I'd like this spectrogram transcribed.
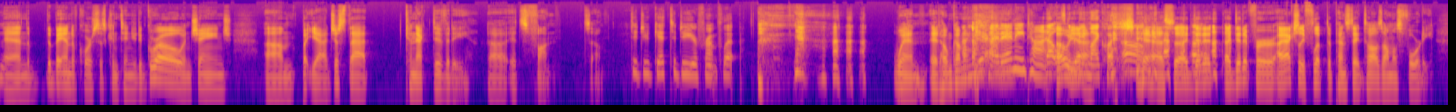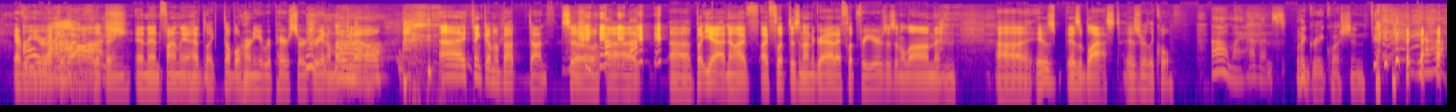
and the, the band of course has continued to grow and change um, but yeah just that connectivity uh, it's fun so Did you get to do your front flip? when at homecoming Yeah, at any time. That was Oh, going to yeah. be my question. yeah so i did it i did it for i actually flipped to penn state until i was almost 40 every Oh year i'd my go back gosh. flipping and then finally i had like double hernia repair surgery and i'm like you know i think i'm about done so uh, uh, but yeah no i've i flipped as an undergrad i flipped for years as an alum and uh, it was it was a blast it was really cool Oh my heavens. what a great question. Yeah.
